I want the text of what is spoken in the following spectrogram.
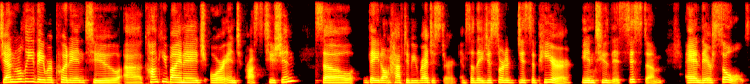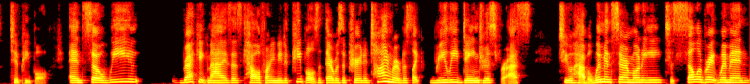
Generally, they were put into uh, concubinage or into prostitution. So they don't have to be registered. And so they just sort of disappear into this system and they're sold to people. And so we recognize as California Native peoples that there was a period of time where it was like really dangerous for us to have a women's ceremony, to celebrate women,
